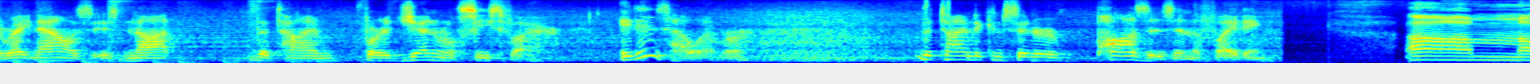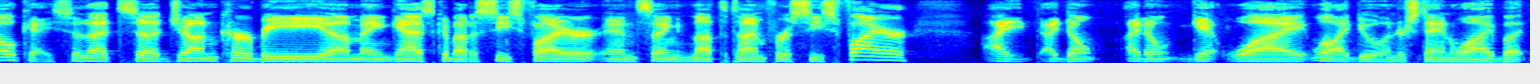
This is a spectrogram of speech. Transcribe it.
Right now is, is not the time for a general ceasefire. It is, however, the time to consider pauses in the fighting. Um. Okay. So that's uh, John Kirby being asked about a ceasefire and saying not the time for a ceasefire. I I don't I don't get why. Well, I do understand why, but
